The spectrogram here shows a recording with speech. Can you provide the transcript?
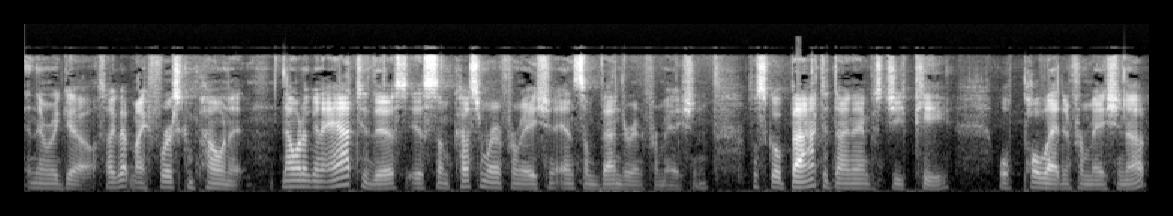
And there we go. So I've got my first component. Now what I'm going to add to this is some customer information and some vendor information. So let's go back to Dynamics GP. We'll pull that information up.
